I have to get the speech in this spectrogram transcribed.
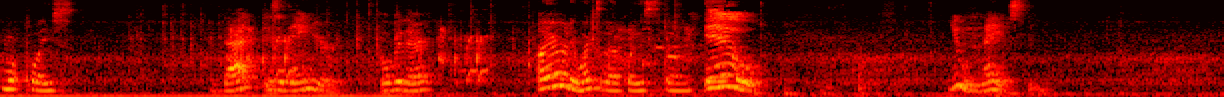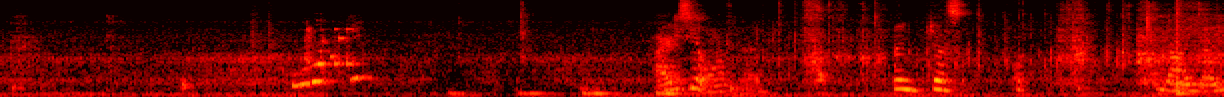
What place? That is a danger. Over there. I already went to that place today. Ew. You nasty. What? I already see a launch pad. I just Yay, yay.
